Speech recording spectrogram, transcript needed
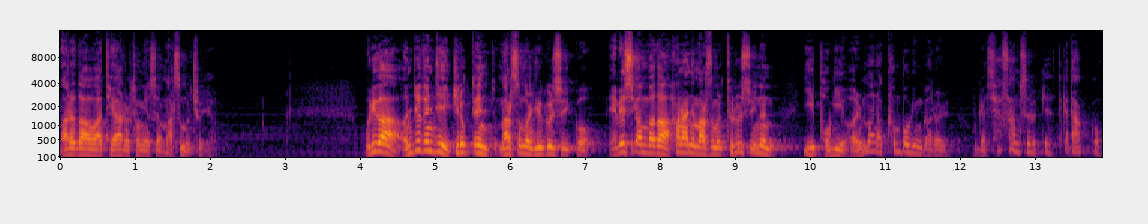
마르다와 대화를 통해서 말씀을 줘요. 우리가 언제든지 기록된 말씀을 읽을 수 있고 예배 시간마다 하나님 말씀을 들을 수 있는 이 복이 얼마나 큰 복인가를 우리가 새삼스럽게 깨닫고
